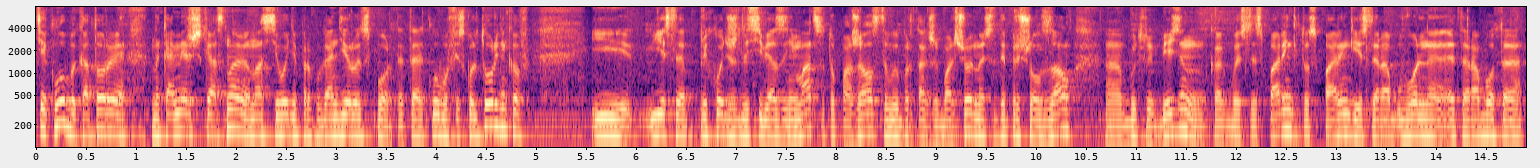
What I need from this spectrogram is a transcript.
те клубы, которые на коммерческой основе у нас сегодня пропагандируют спорт. Это клубы физкультурников. И если приходишь для себя заниматься, то, пожалуйста, выбор также большой. Но если ты пришел в зал, э, будь любезен, как бы если спарринги, то спарринги. Если вольная, это работа,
